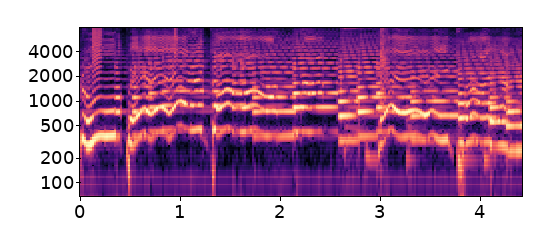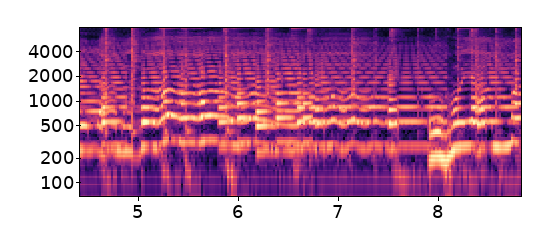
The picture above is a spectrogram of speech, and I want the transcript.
রূপের কন্যা দেখাইলাম গো। ওহো আম্মা।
